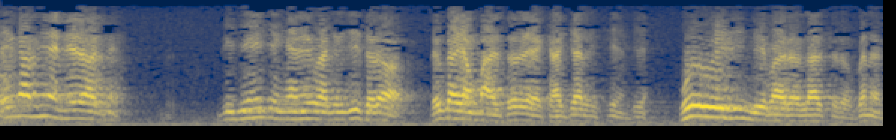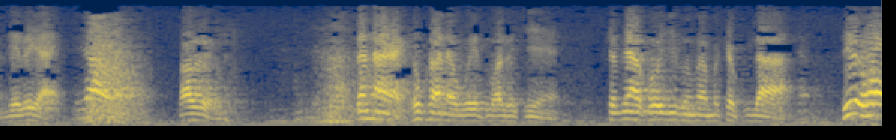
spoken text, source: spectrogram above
အိမ်ကမြင့်နေတော့ဒီချင်းချင်းကနေပါလူကြီးဆိုတော့ဒုက္ခရောက်မှဆိုတဲ့အခါကြလို့ရှိရင်ဖြင့်ဝေးဝေးကြီးနေပါတော့လားဆိုတော့ဘယ်နဲ့နေလို့ရရဲ့မရပါဘူးဘာလို့လဲတဏှာကဒုက္ခနဲ့ဝေးသွားလို့ရှိရင်ခင်ဗျားခိုးကြီးကမခက်ဘူးလားဒီလိုဟော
